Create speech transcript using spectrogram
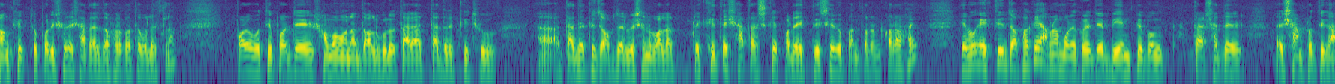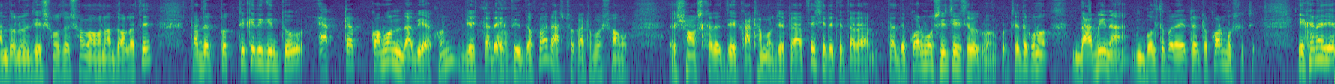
সংক্ষিপ্ত পরিসরে সাতাশ দফার কথা বলেছিলাম। পরবর্তী পর্যায়ে সম্ভাবনা দলগুলো, তারা তাদের কিছু তাদের কিছু অবজারভেশন বলার প্রেক্ষিতে সাতাশকে পরে একত্রিশে রূপান্তরণ করা হয় এবং একত্রিশ দফাকে আমরা মনে করি যে বিএনপি এবং তার সাথে সাম্প্রতিক আন্দোলনে যে সমস্ত সম্ভাবনা দল আছে তাদের প্রত্যেকেরই কিন্তু একটা কমন দাবি এখন যে তারা একত্রিশ দফা রাষ্ট্র কাঠামো সংস্কারের যে কাঠামো যেটা আছে সেটাকে তারা তাদের কর্মসূচি হিসেবে গ্রহণ করছে। এটা কোনো দাবি না বলতে পারে এটা একটা কর্মসূচি। এখানে যে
